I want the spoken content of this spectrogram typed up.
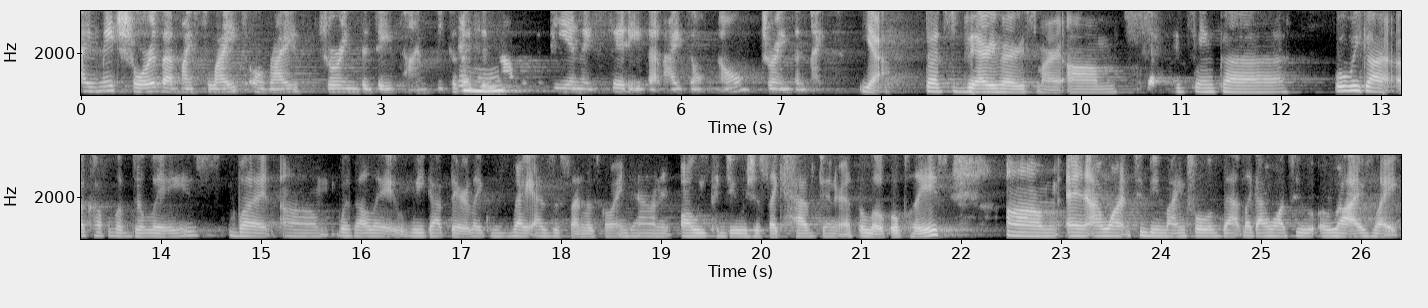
I made sure that my flight arrived during the daytime because I did not want to be in a city that I don't know during the night. Yeah, that's very, very smart. Um, I think, uh, well, we got a couple of delays, but um, with LA, we got there like right as the sun was going down, and all we could do was just like have dinner at the local place. Um, and I want to be mindful of that. Like, I want to arrive like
